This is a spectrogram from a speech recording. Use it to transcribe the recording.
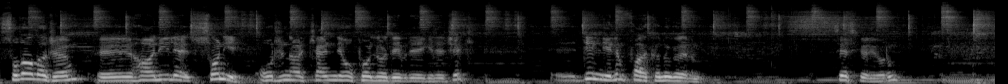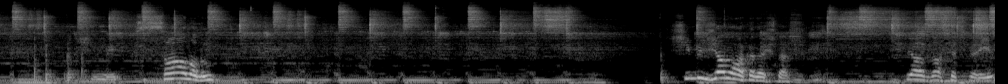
sola alacağım e, haliyle Sony orijinal kendi hoparlör devreye girecek. E, dinleyelim farkını görelim. Ses veriyorum. Şimdi sağ alalım. Şimdi Jamo arkadaşlar. Biraz daha ses vereyim.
